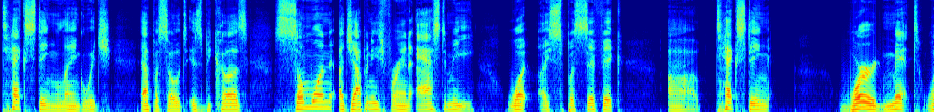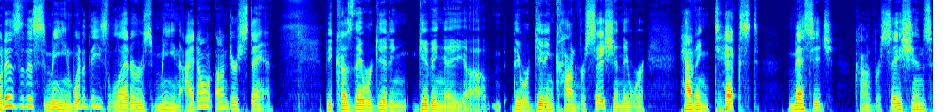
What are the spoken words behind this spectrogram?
texting language episodes is because someone, a Japanese friend, asked me what a specific uh, texting word meant. What does this mean? What do these letters mean? I don't understand because they were getting giving a uh, they were getting conversation. They were having text message conversations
